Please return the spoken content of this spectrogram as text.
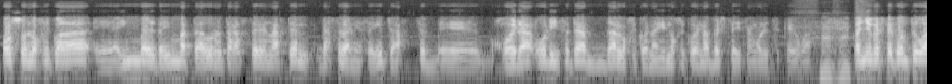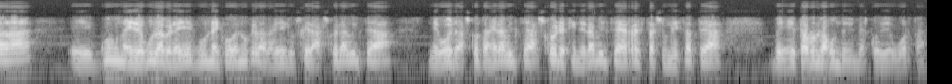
oso logikoa da, eh, hainbat eta hainbat aurre eta gazteren artean gaztelania egita. Eh, joera hori izatea da logikoena, ilogikoena beste izango litzeke. Ba. Baina beste kontu da, eh, gu nahi degula beraiek, gu nahiko genukela beraiek euskera asko erabiltzea, negoera askotan erabiltzea, askorekin erabiltzea, errestasuna izatea, eta horren lagundu egin beharko dugu hortan.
